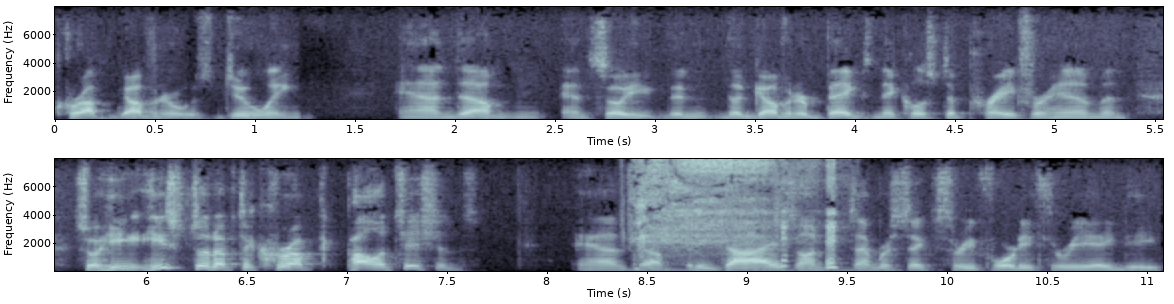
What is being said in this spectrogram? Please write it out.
corrupt governor was doing. And um, and so he, the, the governor begs Nicholas to pray for him, and so he he stood up to corrupt politicians, and uh, but he dies on December 6, 343 A.D.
